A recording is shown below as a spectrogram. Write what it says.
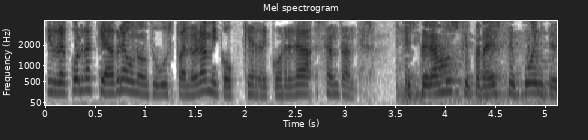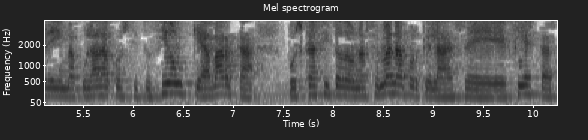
y recuerda que habrá un autobús panorámico que recorrerá Santander. Esperamos que para este puente de Inmaculada Constitución, que abarca pues casi toda una semana, porque las eh, fiestas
